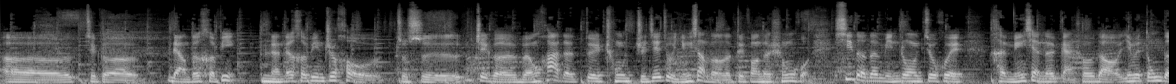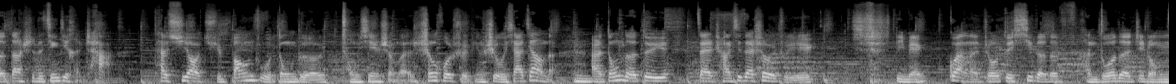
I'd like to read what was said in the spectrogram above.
呃，这个两德合并，嗯两德合并之后，就是这个文化的对冲，直接就影响到了对方的生活。西德的民众就会很明显的感受到，因为东德当时的经济很差，他需要去帮助东德重新什么生活水平是有下降的，而东德对于在长期在社会主义里面惯了之后，对西德的很多的这种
